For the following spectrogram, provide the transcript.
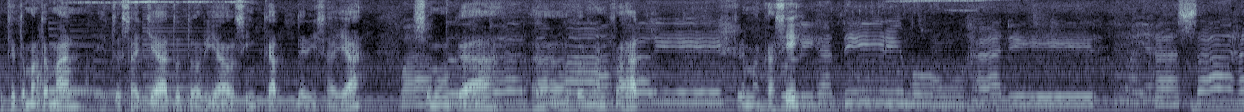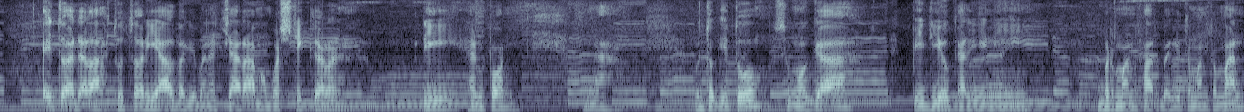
Oke teman-teman itu saja tutorial singkat dari saya. Semoga uh, bermanfaat. Terima kasih. Itu adalah tutorial bagaimana cara membuat stiker di handphone. Nah untuk itu semoga video kali ini bermanfaat bagi teman-teman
